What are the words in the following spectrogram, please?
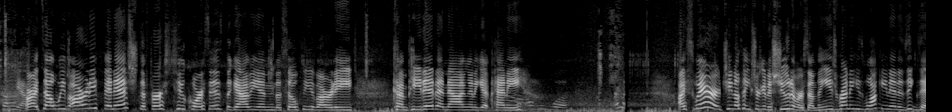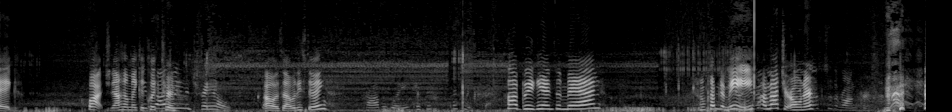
Come here. All right, so we've already finished the first two courses. The Gabby and the Sophie have already competed, and now I'm gonna get Penny. Oh, I swear, Chino thinks you're gonna shoot him or something. He's running, he's walking in a zigzag. Watch, now he'll make a quick turn. the trails, Oh, is that what he's doing? probably. 'cause this doesn't. Hi, big handsome man. Don't come to me. I'm not your owner. Goes to the wrong person. he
